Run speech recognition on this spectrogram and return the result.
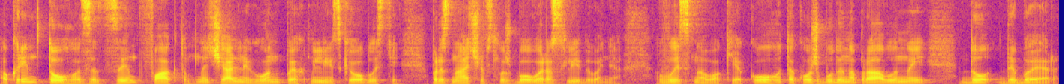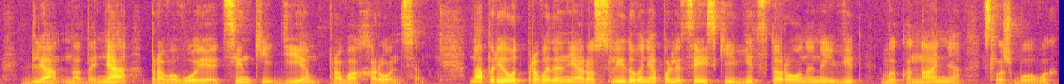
Окрім того, за цим фактом начальник ГУНП Хмельницької області призначив службове розслідування, висновок якого також буде направлений до ДБР для надання правової оцінки діям правоохоронця. На період проведення розслідування поліцейський відсторонений від виконання службових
